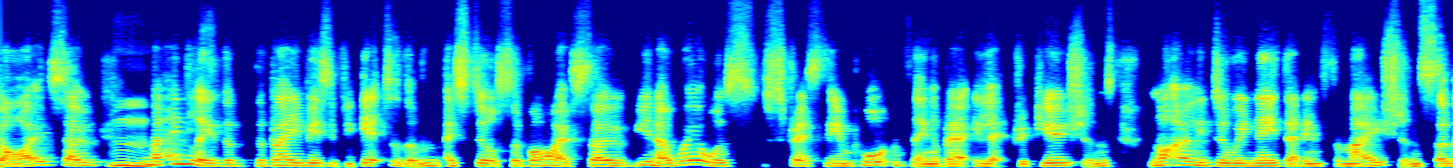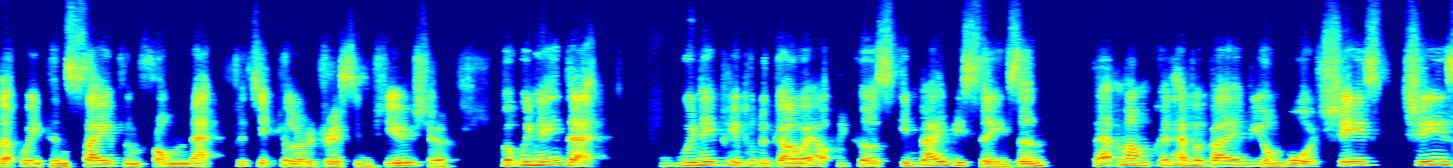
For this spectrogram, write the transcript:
died. So Mm. mainly the, the babies, if you get to them, they still survive. So, you know, we always stress the important thing about electrocutions. Not only do we need that information so that we can save them from that particular address in future, but we need that, we need people to go out because in baby season, that mum could have a baby on board. She's she's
